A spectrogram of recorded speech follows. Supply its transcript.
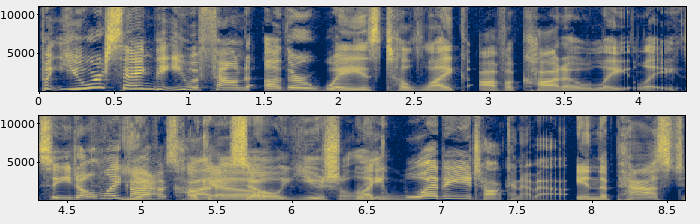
but you were saying that you have found other ways to like avocado lately. So you don't like Yes. Okay, avocado so, usually. like- what are you talking about? in the past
